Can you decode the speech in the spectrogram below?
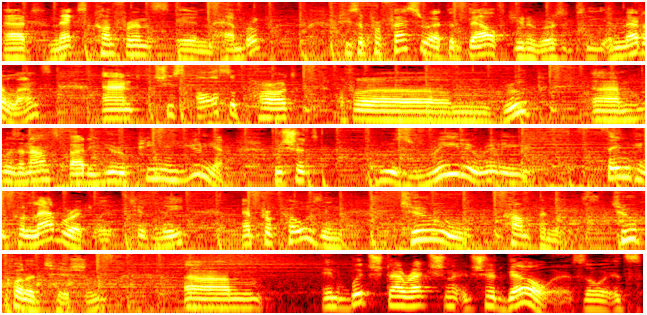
at Next Conference in Hamburg She's a professor at the Delft University in Netherlands, and she's also part of a um, group um, who was announced by the European Union, who should, who's really, really thinking collaboratively and proposing to companies, to politicians, um, in which direction it should go. So it's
